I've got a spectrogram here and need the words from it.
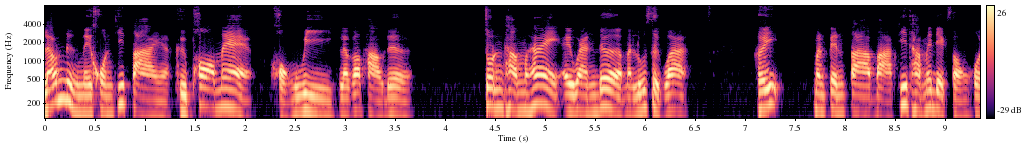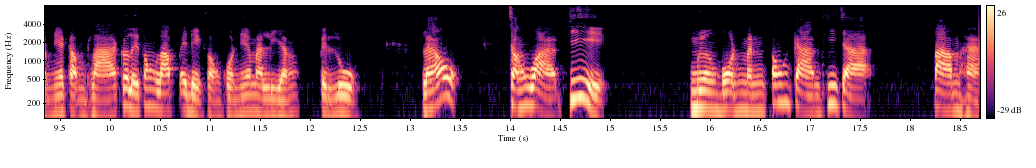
แล้วหนึ่งในคนที่ตายอะคือพ่อแม่ของวีแล้วก็พาวเดอร์ จนทำให้ไอแวนเดอร์มันรู้สึกว่า เฮ้ยมันเป็นตาบาปที่ทำให้เด็กสองคนเนี้ยกำพร้าก็เลยต้องรับไอเด็กสองคนเนี้ยมาเลี้ยงเป็นลูก แล้วจังหวะที่เมืองบนมันต้องการที่จะตามหา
